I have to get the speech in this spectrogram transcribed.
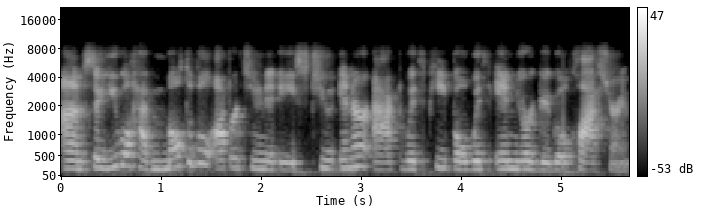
Um, so you will have multiple opportunities to interact with people within your Google Classroom.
